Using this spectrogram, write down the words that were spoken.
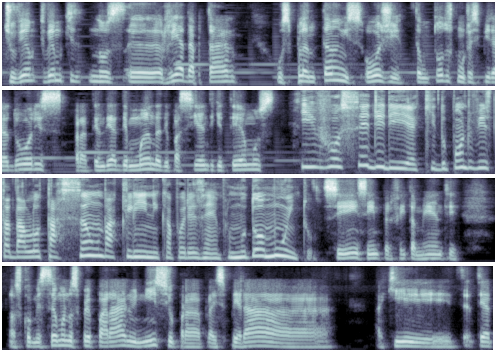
Tivemos, tivemos que nos uh, readaptar. Os plantões hoje estão todos com respiradores para atender a demanda de paciente que temos. E você diria que, do ponto de vista da lotação da clínica, por exemplo, mudou muito? Sim, sim, perfeitamente. Nós começamos a nos preparar no início para esperar aqui ter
